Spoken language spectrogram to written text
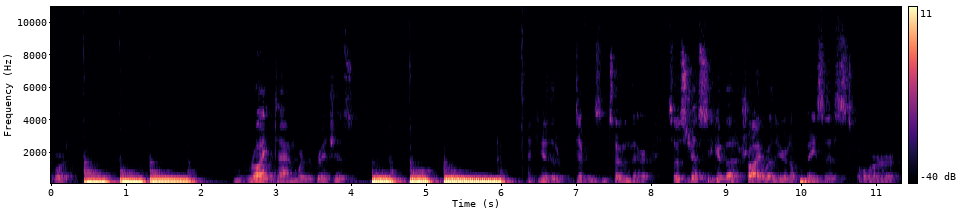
fingerboard, right down where the bridge is. And you can hear the difference in tone there. So I suggest you give that a try, whether you're a double bassist or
